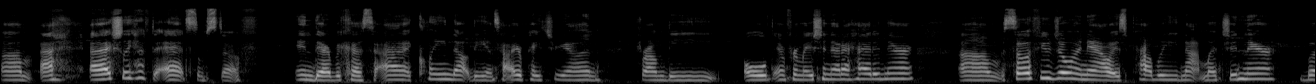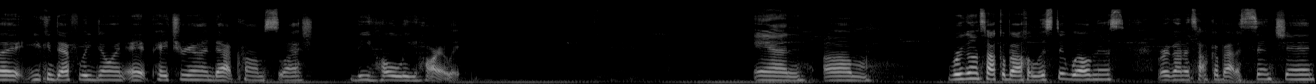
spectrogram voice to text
Um, I, I actually have to add some stuff in there because I cleaned out the entire Patreon from the old information that I had in there. Um, so if you join now, it's probably not much in there, but you can definitely join at patreon.com slash the holy harlot. And um, we're going to talk about holistic wellness. We're going to talk about ascension.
